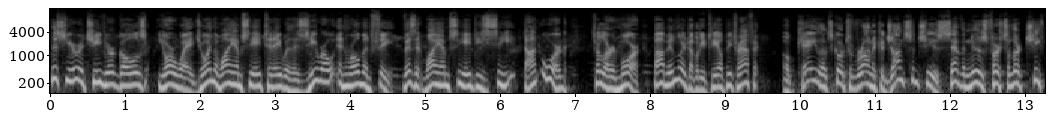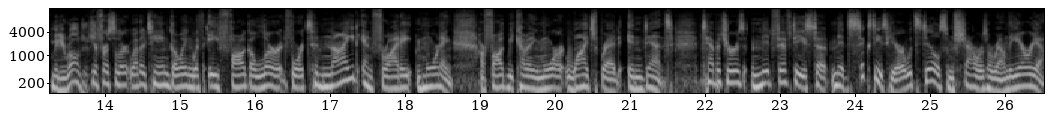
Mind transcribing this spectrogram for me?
This year, achieve your goals your way. Join the YMCA today with a zero enrollment fee. Visit ymcadc.org to learn more. Bob Imler, WTOP Traffic. Okay, let's go to Veronica Johnson. She is 7 News First Alert Chief Meteorologist. Your First Alert weather team going with a fog alert for tonight and Friday morning. Our fog becoming more widespread and dense. Temperatures mid 50s to mid 60s here with still some showers around the area.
